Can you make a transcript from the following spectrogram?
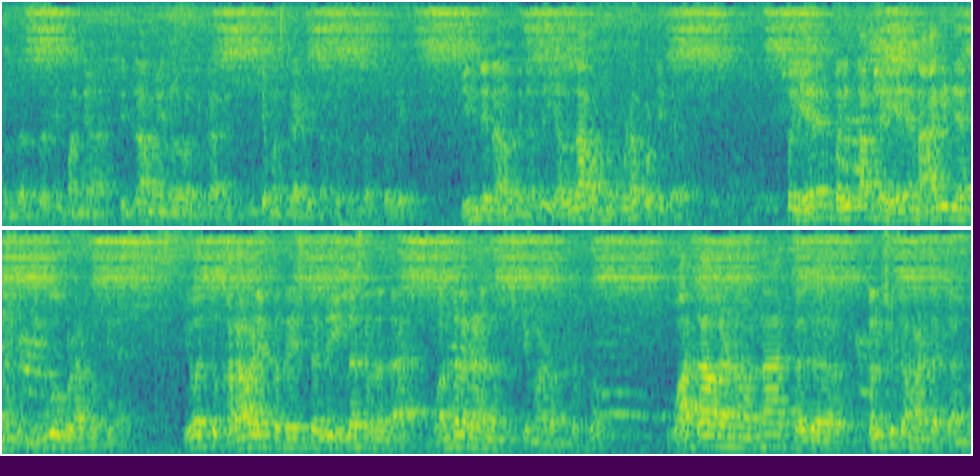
ಸಂದರ್ಭದಲ್ಲಿ, ಮಾನ್ಯ ಸಿದ್ದರಾಮಯ್ಯನವರು ಅಧಿಕಾರ ಮುಖ್ಯಮಂತ್ರಿ ಆಗಿದ್ದಂಥ ಸಂದರ್ಭದಲ್ಲಿ ಇಂದಿನ ಅವಧಿನಲ್ಲಿ ಎಲ್ಲವನ್ನು ಕೂಡ ಕೊಟ್ಟಿದ್ದಾರೆ. ಸೊ ಏನೇನು ಫಲಿತಾಂಶ, ಏನೇನು ಆಗಿದೆ ಅನ್ನೋದು ನಿಮಗೂ ಕೂಡ ಗೊತ್ತಿದೆ. ಇವತ್ತು ಕರಾವಳಿ ಪ್ರದೇಶದಲ್ಲಿ ಇಲ್ಲ ಸಲ್ಲದ ಗೊಂದಲಗಳನ್ನು ಸೃಷ್ಟಿ ಮಾಡುವಂಥದ್ದು, ವಾತಾವರಣವನ್ನ ಕಲ್- ಕಲುಷಿತ ಮಾಡತಕ್ಕಂಥ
